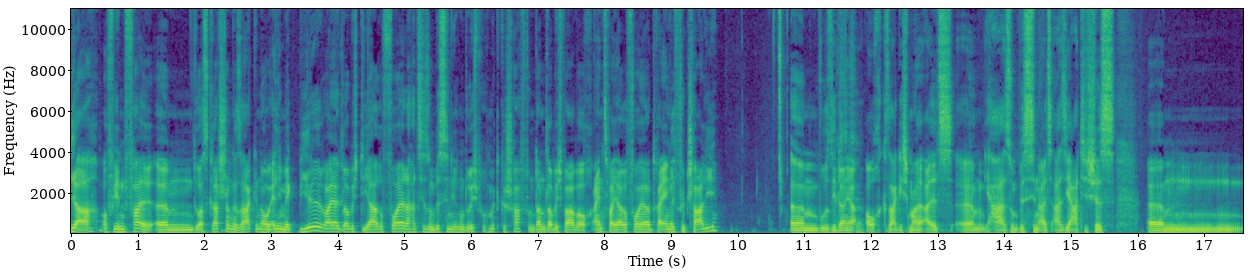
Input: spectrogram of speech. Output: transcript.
Ja, auf jeden Fall. Ähm, du hast gerade schon gesagt, genau, Ellie McBeal war ja, glaube ich, die Jahre vorher, da hat sie so ein bisschen ihren Durchbruch mitgeschafft und dann, glaube ich, war aber auch ein, zwei Jahre vorher Drei Engel für Charlie. Ähm, wo sie Richtig, da ja, ja. auch, sage ich mal, als, ähm, ja, so ein bisschen als asiatisches, ähm,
